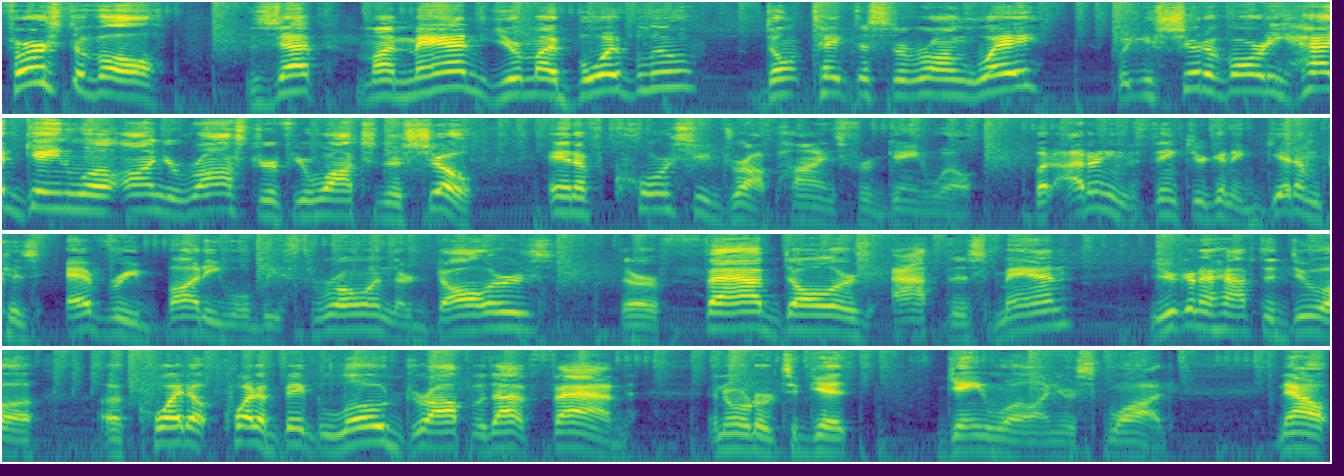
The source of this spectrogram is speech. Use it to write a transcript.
First of all, Zep, my man, you're my boy blue. Don't take this the wrong way, but you should have already had Gainwell on your roster if you're watching the show. And of course, you drop Hines for Gainwell, but I don't even think you're going to get him because everybody will be throwing their dollars, their FAAB dollars at this man. You're going to have to do a, a quite a quite a big load drop of that FAAB in order to get Gainwell on your squad. Now,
